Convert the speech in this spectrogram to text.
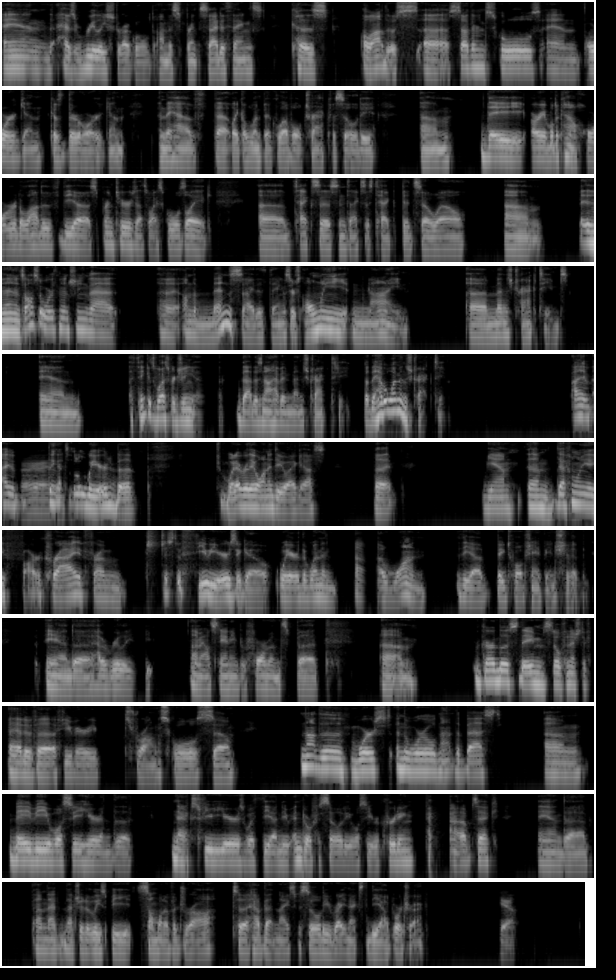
and has really struggled on the sprint side of things because a lot of those uh, southern schools and Oregon, because they're Oregon and they have that like Olympic level track facility, um, they are able to kind of hoard a lot of the uh, sprinters. That's why schools like uh, Texas and Texas Tech did so well. Um, and then it's also worth mentioning that uh, on the men's side of things, there's only nine uh, men's track teams. And I think it's West Virginia that does not have a men's track team, but they have a women's track team. I, I right. think that's a little weird, but whatever they want to do, I guess. But yeah, um, definitely a far cry from just a few years ago where the women uh, won the uh, Big 12 championship and uh, had a really um, outstanding performance. But um, regardless, they still finished ahead of uh, a few very strong schools. So not the worst in the world, not the best. Um, maybe we'll see here in the next few years with the uh, new indoor facility, we'll see recruiting kind of uptick, and uh, um, that that should at least be somewhat of a draw to have that nice facility right next to the outdoor track. Yeah.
